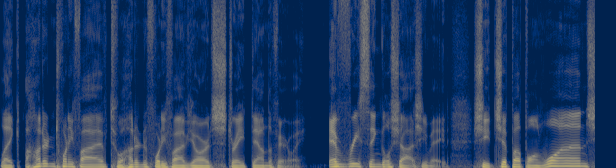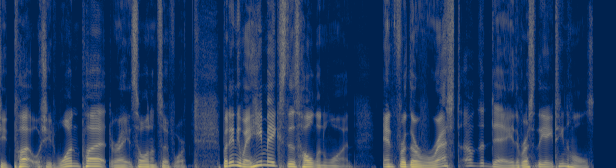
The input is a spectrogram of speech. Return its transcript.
like 125 to 145 yards straight down the fairway. Every single shot she made, she'd chip up on one, she'd putt, she'd one putt, right, so on and so forth. But anyway, he makes this hole in one, and for the rest of the day, the rest of the 18 holes,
